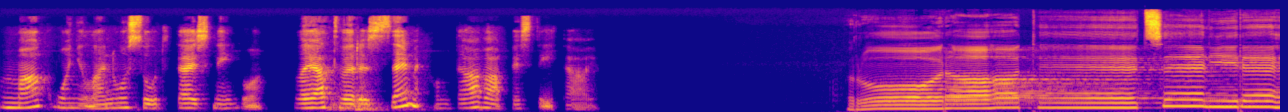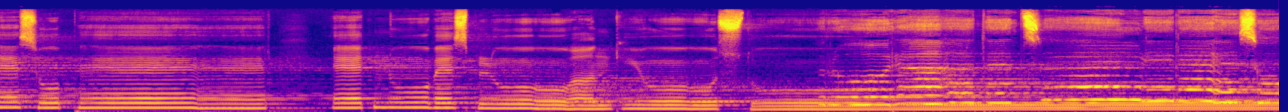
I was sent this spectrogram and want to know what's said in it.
un mākoņi, lai nosūta taisnīgo lai atveras zeme un dāvā pestītāju. Rorate celire super et nubes pluant justum. Rorate celire super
